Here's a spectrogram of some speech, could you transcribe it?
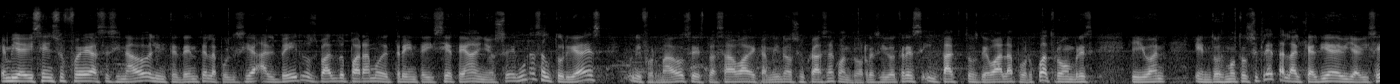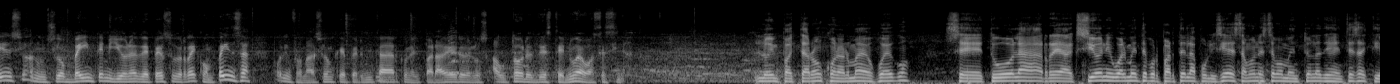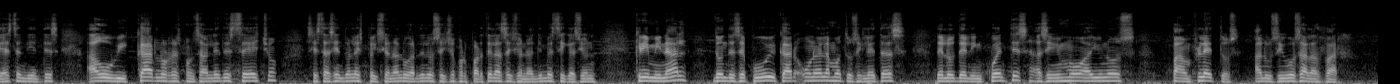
En Villavicencio fue asesinado el intendente de la policía Albeiro Osvaldo Páramo de 37 años. Según las autoridades, uniformado se desplazaba de camino a su casa cuando recibió tres impactos de bala por cuatro hombres que iban en dos motocicletas. La alcaldía de Villavicencio anunció 20 millones de pesos de recompensa por información que permita dar con el paradero de los autores de este nuevo asesinato. Lo impactaron con arma de fuego se tuvo la reacción igualmente por parte de la policía. Estamos en este momento en las diferentes actividades tendientes a ubicar los responsables de este hecho. Se está haciendo la inspección al lugar de los hechos por parte de la seccional de investigación criminal, donde se pudo ubicar una de las motocicletas de los delincuentes. Asimismo hay unos panfletos alusivos a las FARC.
